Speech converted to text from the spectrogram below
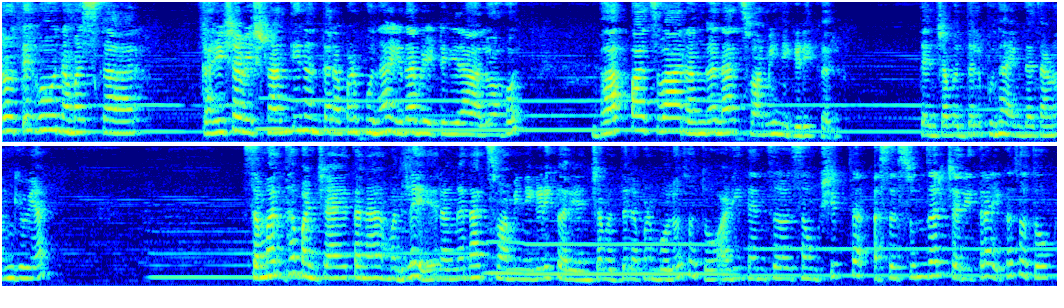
श्रोते हो नमस्कार. काहीशा विश्रांतीनंतर आपण पुन्हा एकदा भेटीला आलो आहोत. भाग पाचवा रंगनाथ स्वामी निगडीकर. त्यांच्याबद्दल पुन्हा एकदा जाणून घेऊया. समर्थ पंचायतनामधले रंगनाथ स्वामी निगडीकर यांच्याबद्दल आपण बोलत होतो आणि त्यांचं संक्षिप्त असं सुंदर चरित्र ऐकत होतो.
